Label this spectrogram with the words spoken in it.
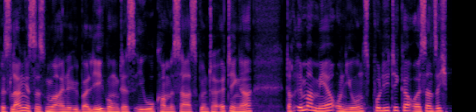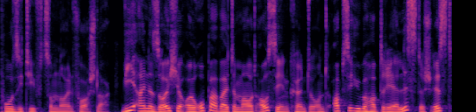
Bislang ist es nur eine Überlegung des EU-Kommissars Günther Oettinger, doch immer mehr Unionspolitiker äußern sich positiv zum neuen Vorschlag. Wie eine solche europaweite Maut aussehen könnte und ob sie überhaupt realistisch ist,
